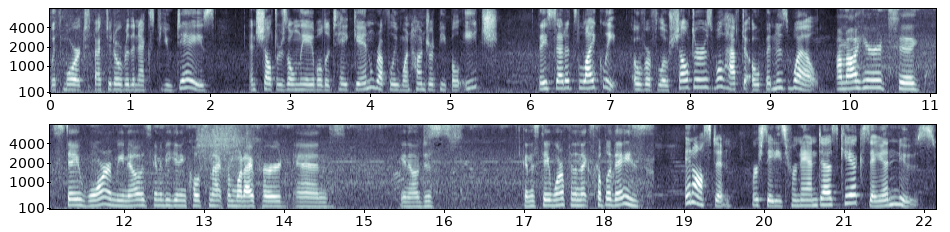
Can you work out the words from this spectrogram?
with more expected over the next few days and shelters only able to take in roughly 100 people each they said it's likely overflow shelters will have to open as well. I'm out here to stay warm, you know, it's going to be getting cold tonight from what I've heard, and, you know, just going to stay warm for the next couple of days. In Austin, Mercedes Hernandez, KXAN News.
